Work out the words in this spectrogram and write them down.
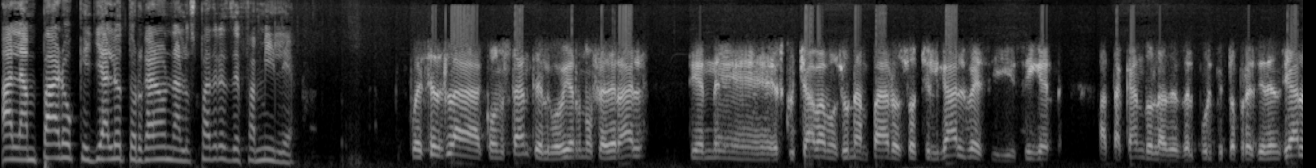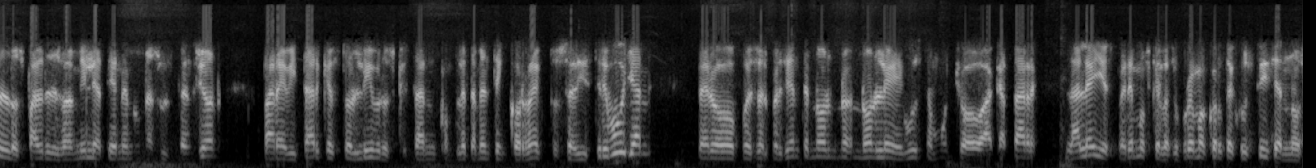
al amparo que ya le otorgaron a los padres de familia. Pues es la constante del gobierno federal. Tiene, escuchábamos un amparo Xochil Galvez y siguen atacándola desde el púlpito presidencial. Los padres de familia tienen una suspensión para evitar que estos libros que están completamente incorrectos se distribuyan, pero pues el presidente no, no, le gusta mucho acatar la ley. Esperemos que la Suprema Corte de Justicia nos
